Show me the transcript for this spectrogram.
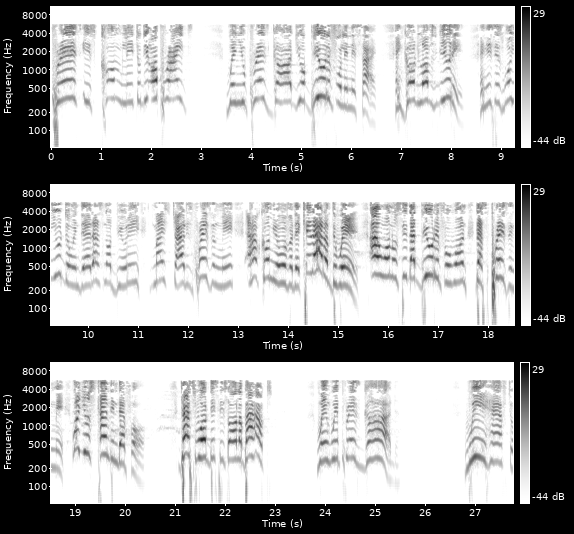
Praise is comely to the upright. When you praise God, you're beautiful in His sight. And God loves beauty. And he says, What you doing there? That's not beauty. My child is praising me. How come you're over there? Get out of the way. I want to see that beautiful one that's praising me. What you standing there for? That's what this is all about. When we praise God, we have to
